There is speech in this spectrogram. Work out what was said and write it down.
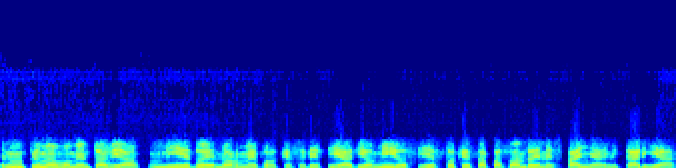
En un primer momento había un miedo enorme porque se decía, Dios mío, si esto que está pasando en España, en Italia,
